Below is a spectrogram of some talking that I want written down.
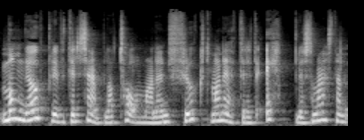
Många upplever till exempel att tar man en frukt, man äter ett äpple så är man nästan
